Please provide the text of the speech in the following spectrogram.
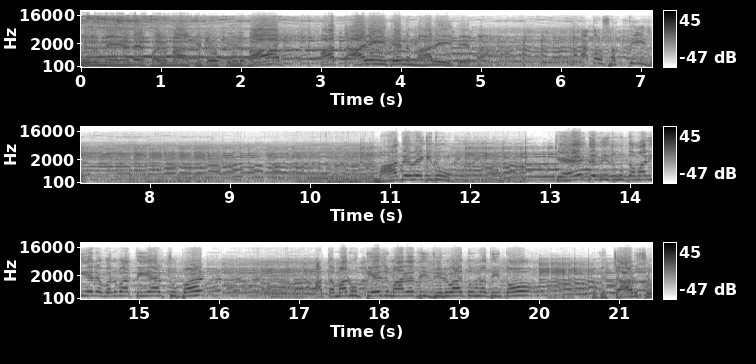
જુલમે એને પલમાં કીધો, પીર બાપ, આ તારી તે ને મારી તે બાપ. આ તો શક્તિ છે. મહાદેવે કીધું કે હે દેવી, હું તમારી અરે વરવા તૈયાર છું, પણ આ તમારું તેજ મારાથી જીરવાતું નથી તો? તો કે ચારસો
